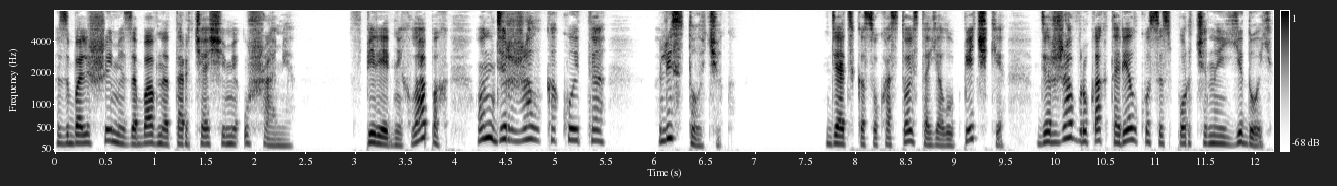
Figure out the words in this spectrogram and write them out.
с большими забавно торчащими ушами. В передних лапах он держал какой-то листочек. Дядька Сухостой стоял у печки, держа в руках тарелку с испорченной едой.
